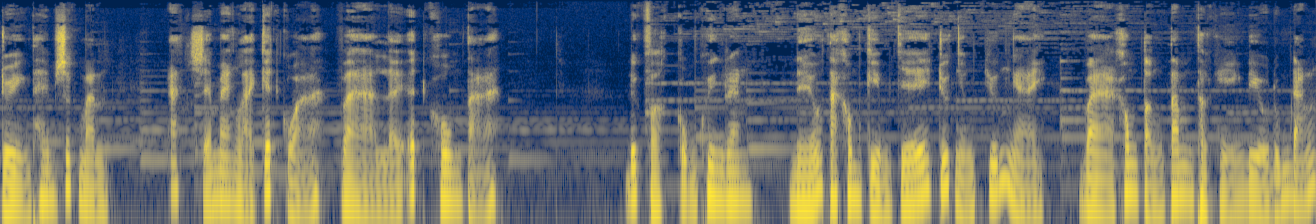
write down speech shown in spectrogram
truyền thêm sức mạnh, ắt sẽ mang lại kết quả và lợi ích khôn tả. Đức phật cũng khuyên rằng, nếu ta không kiềm chế trước những chướng ngại và không tận tâm thực hiện điều đúng đắn,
